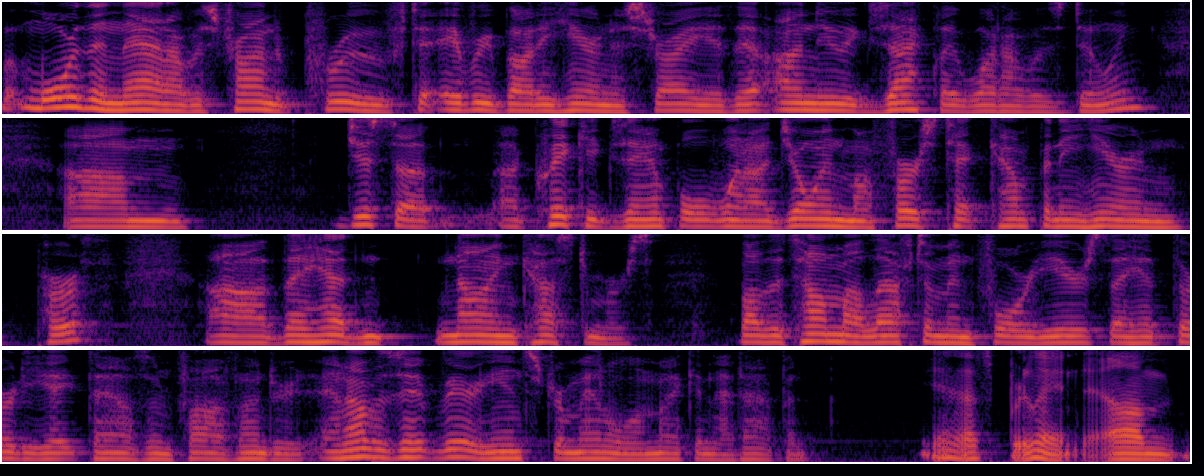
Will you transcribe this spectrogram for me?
But more than that, I was trying to prove to everybody here in Australia that I knew exactly what I was doing. Um, just a, a, quick example when I joined my first tech company here in Perth, uh, they had nine customers. By the time I left them in four years, they had 38,500. And I was very instrumental in making that happen. Yeah, that's brilliant. Um,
